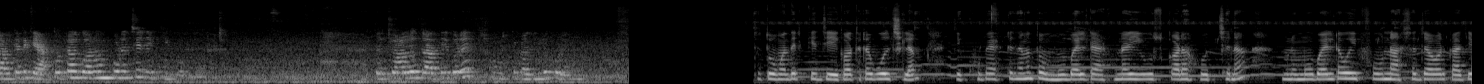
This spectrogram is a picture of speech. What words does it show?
কালকে থেকে এতটা গরম পড়েছে যে কি করব? তো চলো তাড়াতাড়ি করে সমস্ত কাজগুলো করে নিই। তো তোমাদেরকে যে কথাটা বলছিলাম যে খুব একটা জানো তো মোবাইলটা এখন আর ইউজ করা হচ্ছে না। মানে মোবাইলটা ওই ফোন আসা যাওয়ার কাজে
